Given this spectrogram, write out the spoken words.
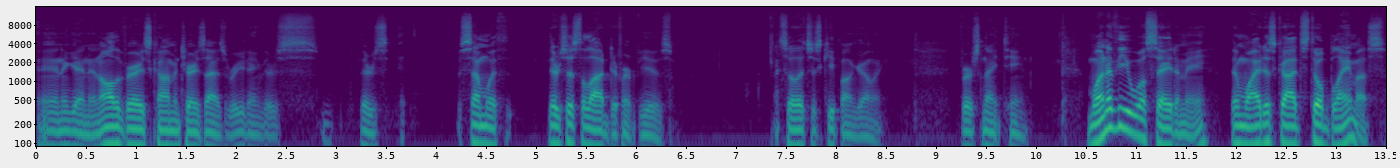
and again, in all the various commentaries I was reading, there's there's some with there's just a lot of different views. So let's just keep on going. Verse 19. One of you will say to me, then why does God still blame us?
